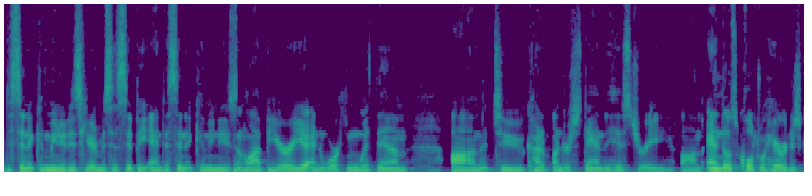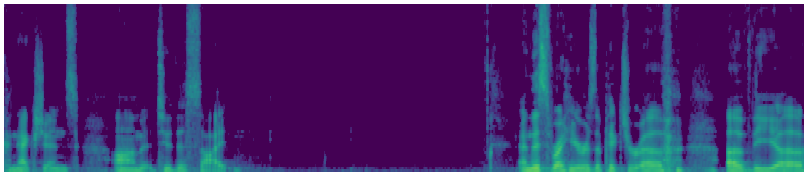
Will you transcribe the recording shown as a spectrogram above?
descendant communities here in Mississippi and descendant communities in Liberia and working with them um, to kind of understand the history um, and those cultural heritage connections um, to this site. And this right here is a picture of, of the, uh,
